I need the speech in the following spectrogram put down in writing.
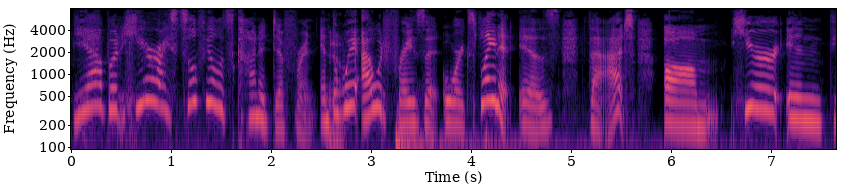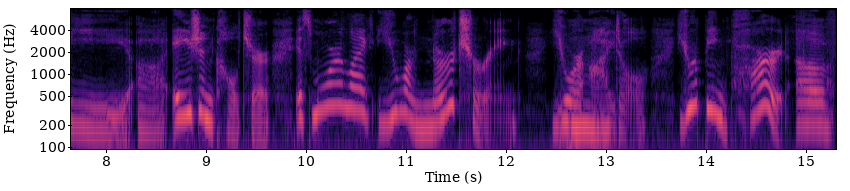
yeah, but here I still feel it's kind of different. And Yeah. the way I would phrase it or explain it is that um, here in the uh, Asian culture, it's more like you are nurturing your Mm. idol. You're being part of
